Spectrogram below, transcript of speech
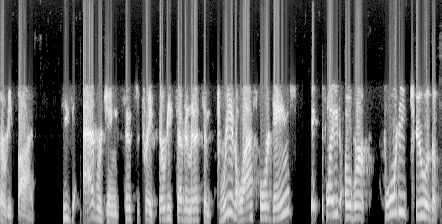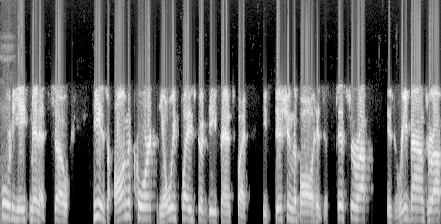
35. He's averaging since the trade 37 minutes in three of the last four games. He played over 42 of the 48 minutes. So he is on the court. He always plays good defense, but he's dishing the ball. His assists are up. His rebounds are up.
